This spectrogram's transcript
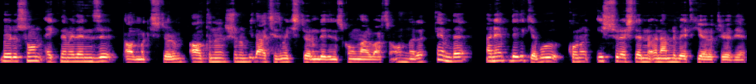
böyle son eklemelerinizi almak istiyorum. Altını şunu bir daha çizmek istiyorum dediğiniz konular varsa onları. Hem de Hani hep dedik ya bu konu iş süreçlerine önemli bir etki yaratıyor diye.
